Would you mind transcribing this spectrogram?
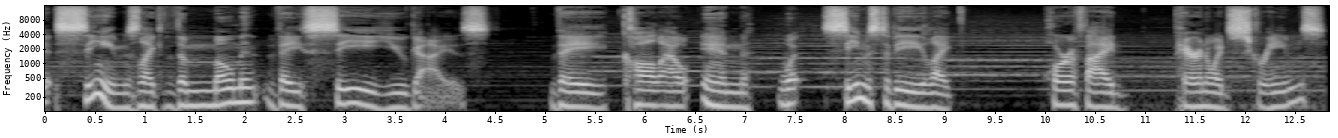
it seems like the moment they see you guys, they call out in what seems to be like horrified, paranoid screams.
